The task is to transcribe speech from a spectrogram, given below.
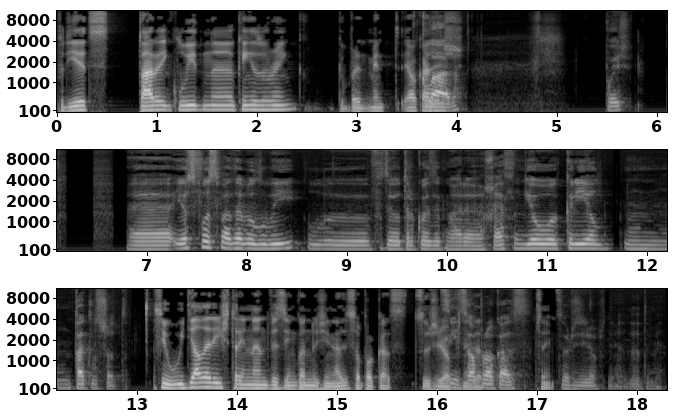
podia estar incluído na King of the Ring, que aparentemente é o caso. Claro. deles. Pois. Eh, eu se fosse para a WWE eh, fazer outra coisa que não era wrestling, eu queria um title shot. Sim, o ideal era ir treinando de vez em quando no ginásio, só para o caso de surgir a Sim, só oportunidade. para o caso. Sim. Surgir a oportunidade, exatamente.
